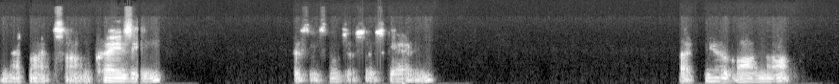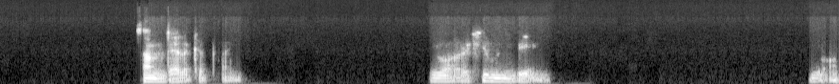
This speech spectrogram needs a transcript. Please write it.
And that might sound crazy, because these things are so scary. But you are not some delicate thing. You are a human being. You are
